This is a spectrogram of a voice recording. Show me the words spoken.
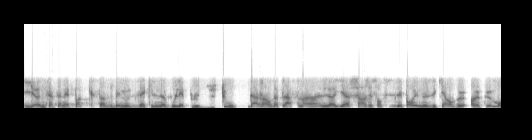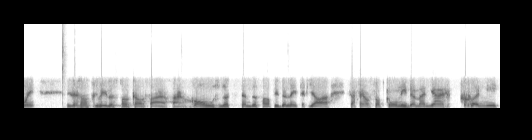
il y a une certaine époque, Christian Dubé nous disait qu'il ne voulait plus du tout d'agence de placement. Là, il a changé son fusil d'épaule. Il nous dit qu'il en veut un peu moins. Les agences privées, là, c'est un cancer. Ça ronge notre système de santé de l'intérieur. Ça fait en sorte qu'on est de manière chronique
